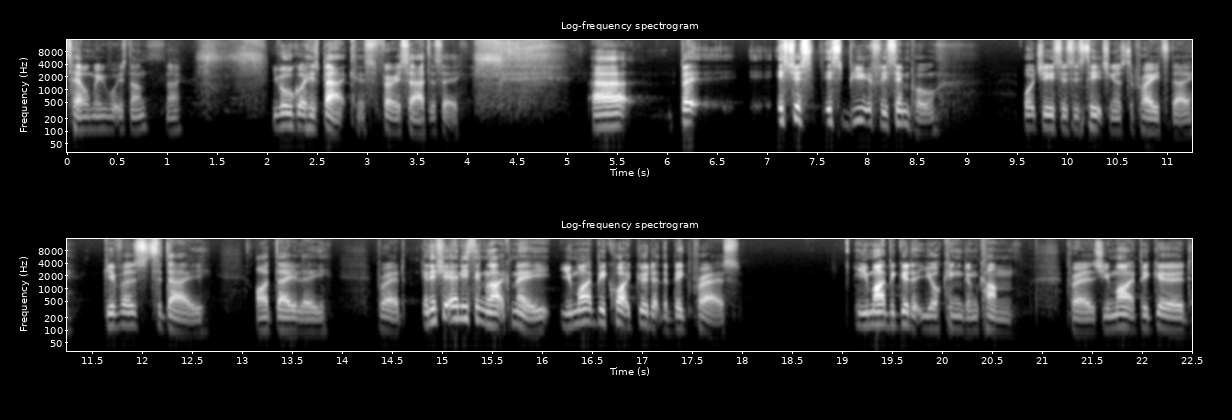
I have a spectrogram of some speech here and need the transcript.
tell me what he's done? No. You've all got his back. It's very sad to see. Uh, but it's just it's beautifully simple what Jesus is teaching us to pray today. Give us today our daily bread. And if you're anything like me, you might be quite good at the big prayers. You might be good at your kingdom come prayers. You might be good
